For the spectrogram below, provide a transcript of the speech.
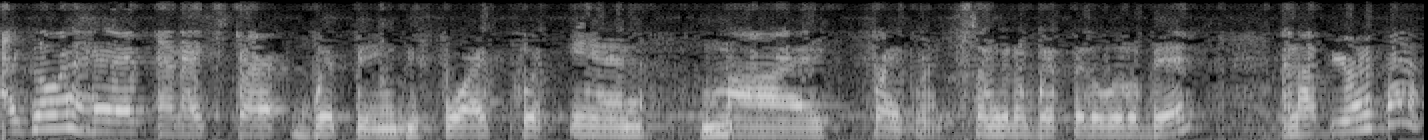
I go ahead and I start whipping before I put in my fragrance. So I'm going to whip it a little bit, and I'll be right back.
